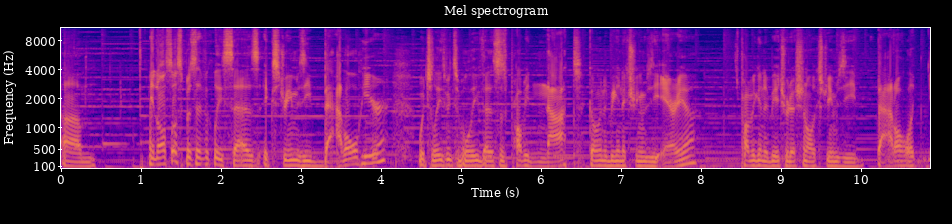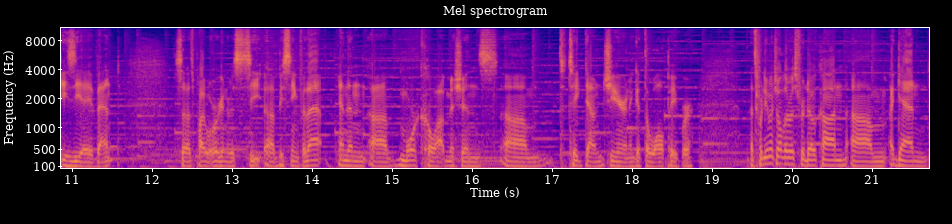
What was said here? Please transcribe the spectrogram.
Um, it also specifically says Extreme Z Battle here, which leads me to believe that this is probably not going to be an Extreme Z area. It's probably going to be a traditional Extreme Z Battle, like EZA event. So that's probably what we're going to see, uh, be seeing for that. And then uh, more co-op missions um, to take down Jiren and get the wallpaper. That's pretty much all there is for Dokkan. Um, again,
